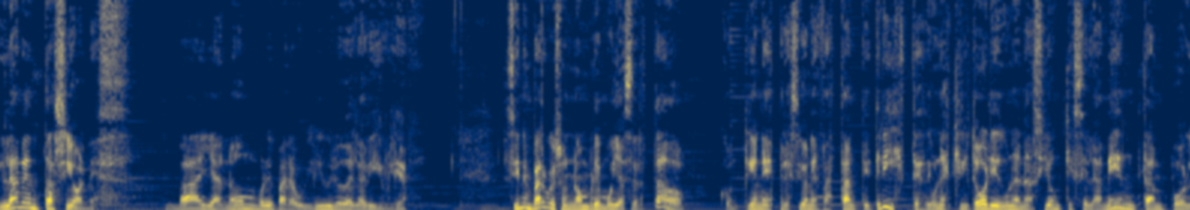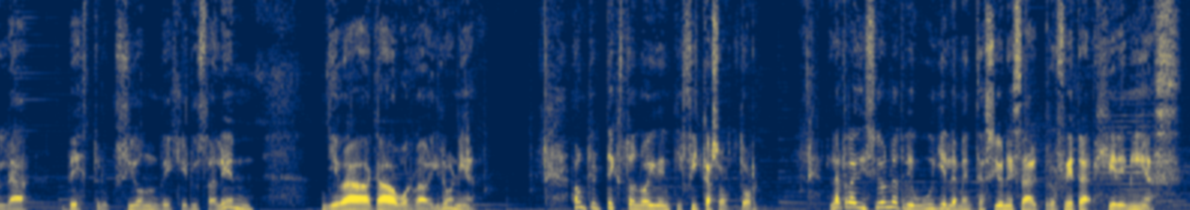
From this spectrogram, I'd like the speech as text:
Lamentaciones. Vaya nombre para un libro de la Biblia. Sin embargo, es un nombre muy acertado. Contiene expresiones bastante tristes de un escritor y de una nación que se lamentan por la destrucción de Jerusalén llevada a cabo por Babilonia. Aunque el texto no identifica a su autor, la tradición atribuye lamentaciones al profeta Jeremías.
